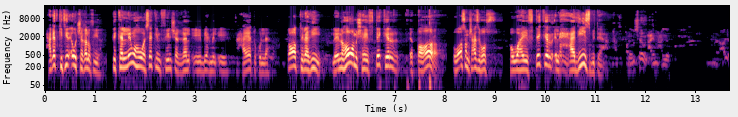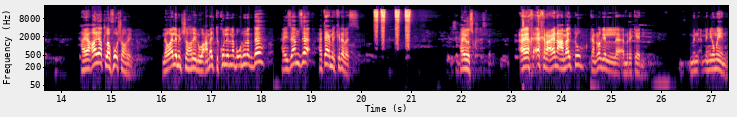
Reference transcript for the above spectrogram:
حاجات كتير قوي تشغله فيها. تكلمه هو ساكن فين شغال إيه بيعمل إيه في حياته كلها. تقعد تلاغيه لأن هو مش هيفتكر الطهارة. هو أصلا مش عايز يبص. هو هيفتكر الحديث بتاعك. هيعيط لو فوق شهرين. لو أقل من شهرين وعملت كل اللي أنا بقوله لك ده هيزمزق هتعمل كده بس. هيسكت. آخ آخر عيان عملته كان راجل أمريكاني. من من يومين.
